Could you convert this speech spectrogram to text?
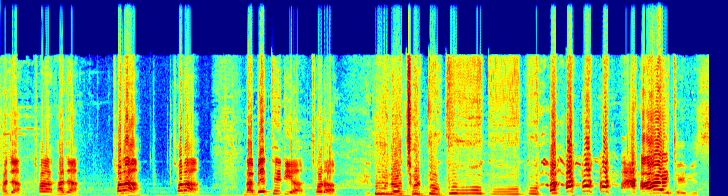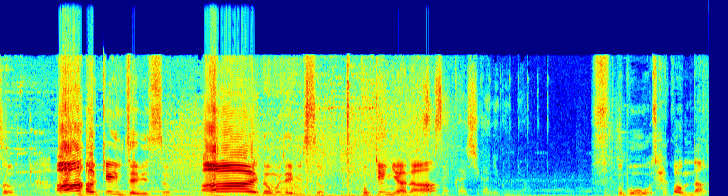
가자 쳐라 가자. 쳐라 쳐라 나 메텔이야 쳐라 은하 철도 999아 재밌어. 아 게임 재밌어. 아 너무 재밌어. 곡괭이 하나. 이거 뭐 살 거 없나?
